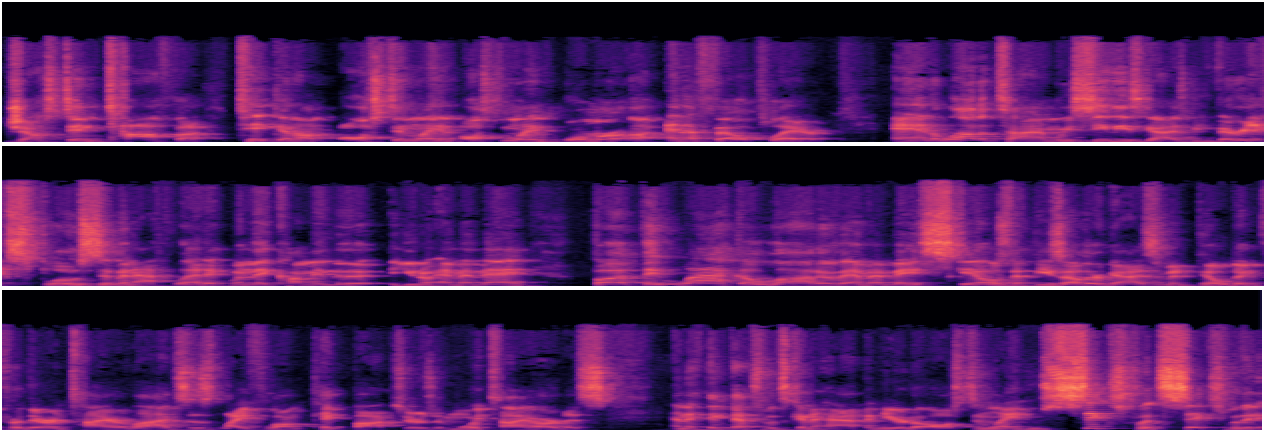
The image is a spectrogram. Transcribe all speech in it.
Justin Tafa taking on Austin Lane. Austin Lane, former uh, NFL player. And a lot of time we see these guys be very explosive and athletic when they come into the, you know MMA, but they lack a lot of MMA skills that these other guys have been building for their entire lives as lifelong kickboxers and Muay Thai artists. And I think that's what's going to happen here to Austin Lane, who's six foot six with an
